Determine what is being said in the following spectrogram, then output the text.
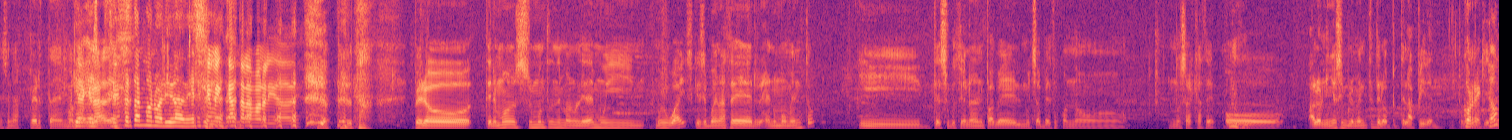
es una experta en Que es manualidades. experta en manualidades. Es que me encantan las manualidades. una experta. Pero tenemos un montón de manualidades muy, muy guays que se pueden hacer en un momento y te solucionan el papel muchas veces cuando no sabes qué hacer. A los niños simplemente te, lo, te la piden. Correcto.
